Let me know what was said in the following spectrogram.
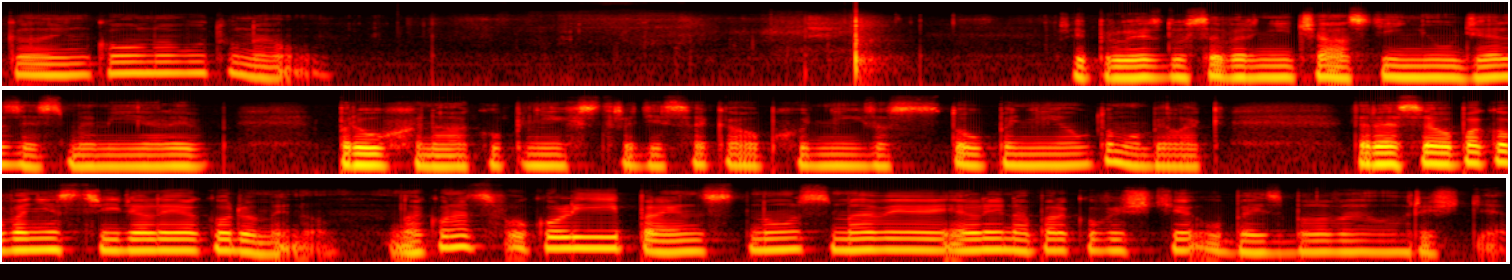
k Lincolnovu tunelu. Při průjezdu severní části New Jersey jsme míjeli pruh nákupních středisek a obchodních zastoupení automobilek, které se opakovaně střídaly jako domino. Nakonec v okolí Princetonu jsme vyjeli na parkoviště u baseballového hřiště.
